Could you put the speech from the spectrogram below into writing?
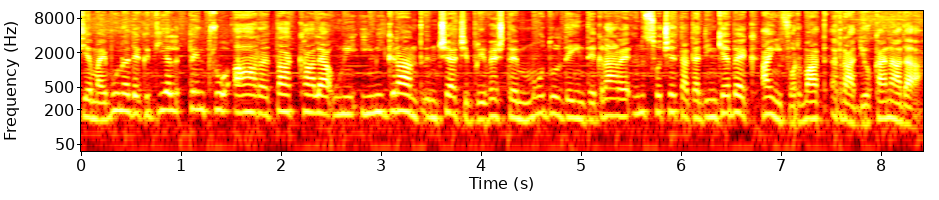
poziție mai bună decât el pentru a arăta calea unui imigrant în ceea ce privește modul de integrare în societatea din Quebec, a informat Radio Canada.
